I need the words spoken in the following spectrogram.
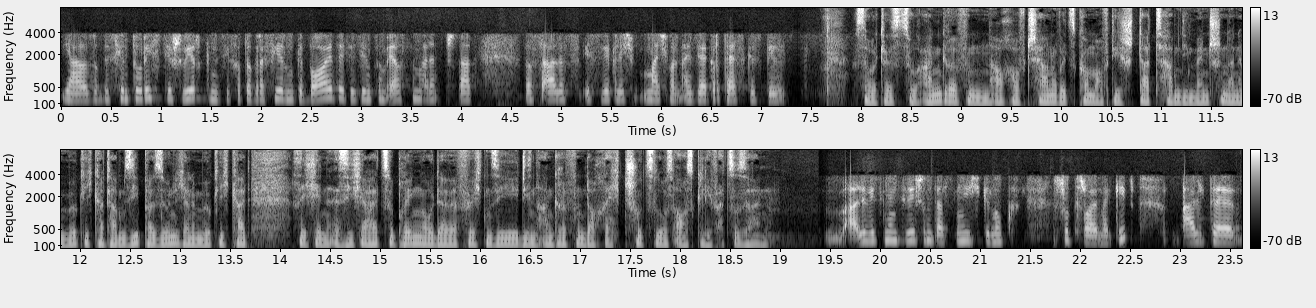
ja so ein bisschen touristisch wirken. Sie fotografieren Gebäude, sie sind zum ersten Mal in der Stadt. Das alles ist wirklich manchmal ein sehr groteskes Bild. Sollte es zu Angriffen auch auf Tschernowitz kommen, auf die Stadt, haben die Menschen eine Möglichkeit, haben Sie persönlich eine Möglichkeit, sich in Sicherheit zu bringen oder fürchten Sie, diesen Angriffen doch recht schutzlos ausgeliefert zu sein? Alle wissen inzwischen, dass es nicht genug Schutzräume gibt. Alte,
